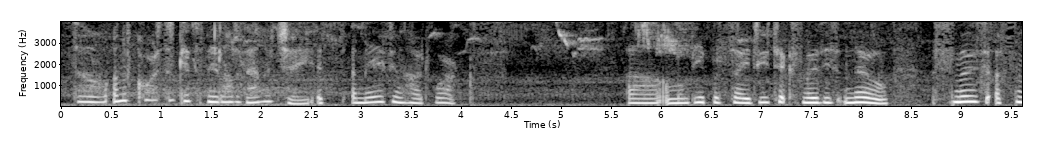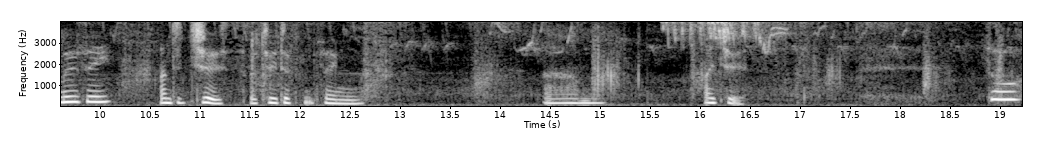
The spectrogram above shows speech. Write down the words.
So, and of course, it gives me a lot of energy. It's amazing how it works. Uh, and when people say, "Do you take smoothies?" No, a smooth a smoothie and a juice are two different things. Um, I juice. So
